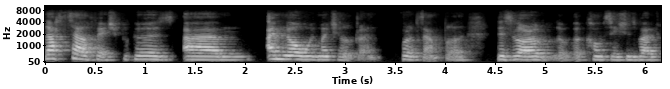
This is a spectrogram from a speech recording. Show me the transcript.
that's selfish because um, I'm not with my children, for example. There's a lot of, conversations about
